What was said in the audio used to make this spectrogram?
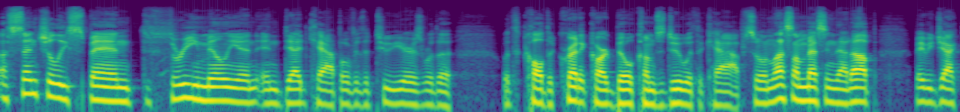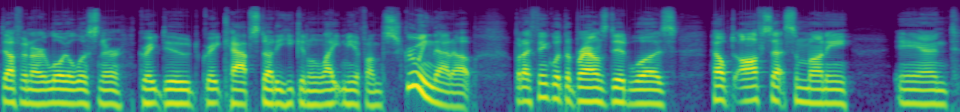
essentially spend three million in dead cap over the two years where the what's called the credit card bill comes due with the cap. So unless I'm messing that up, maybe Jack Duffin, our loyal listener, great dude, great cap study, he can enlighten me if I'm screwing that up. But I think what the Browns did was helped offset some money and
